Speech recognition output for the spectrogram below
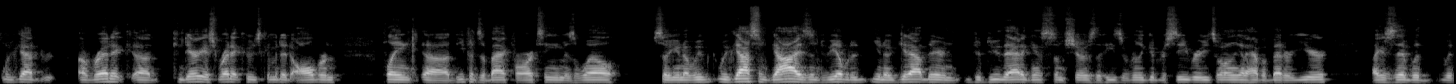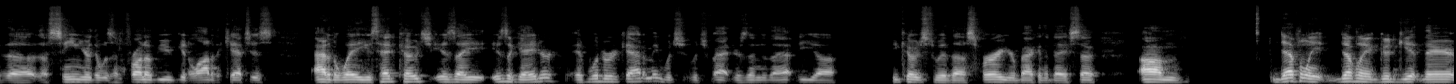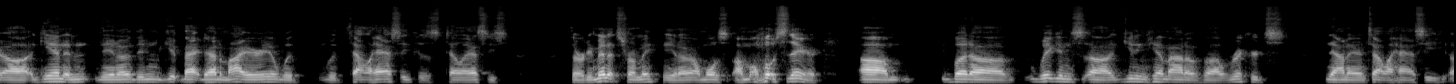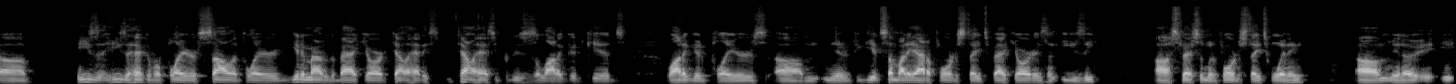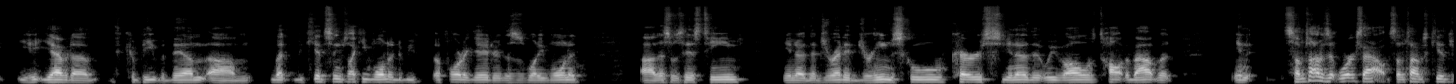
we've got a Reddick, uh Kendarius Reddick, who's committed to Auburn, playing uh defensive back for our team as well. So you know we've we've got some guys, and to be able to you know get out there and to do that against them shows that he's a really good receiver. He's only going to have a better year. Like I said, with with a, a senior that was in front of you, get a lot of the catches out of the way. His head coach is a is a Gator at Woodward Academy, which which factors into that. He uh he coached with uh, Spurrier back in the day, so um definitely definitely a good get there. Uh, again, and you know then we get back down to my area with with Tallahassee because Tallahassee's thirty minutes from me. You know, almost I'm almost there. Um, but uh, Wiggins uh, getting him out of uh, Rickards down there in Tallahassee. Uh, he's a, he's a heck of a player, solid player. You get him out of the backyard. Tallahassee Tallahassee produces a lot of good kids, a lot of good players. Um, you know, to get somebody out of Florida State's backyard isn't easy, uh, especially when Florida State's winning. Um, you know, it, it, you, have to compete with them. Um, but the kid seems like he wanted to be a Florida Gator. This is what he wanted. Uh, this was his team. You know, the dreaded dream school curse. You know that we've all talked about, but in sometimes it works out. Sometimes kids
